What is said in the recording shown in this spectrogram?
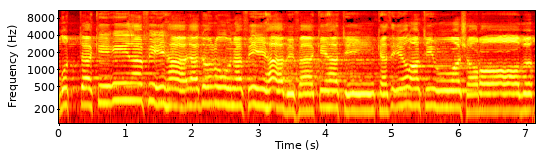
متكئين فيها يدعون فيها بفاكهة كثيرة وشراب.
